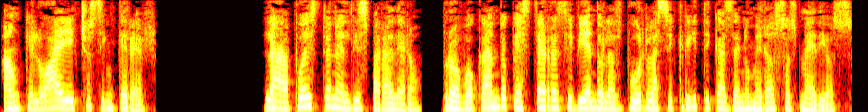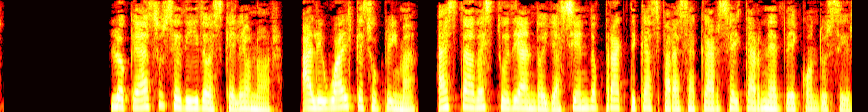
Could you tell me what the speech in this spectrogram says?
aunque lo ha hecho sin querer. La ha puesto en el disparadero, provocando que esté recibiendo las burlas y críticas de numerosos medios. Lo que ha sucedido es que Leonor, al igual que su prima, ha estado estudiando y haciendo prácticas para sacarse el carnet de conducir.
